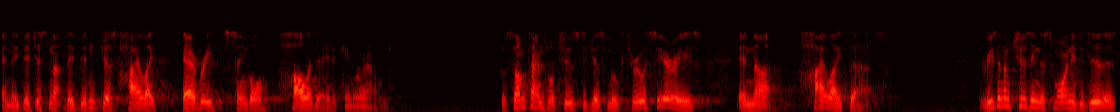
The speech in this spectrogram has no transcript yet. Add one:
and they, did just not, they didn't just highlight every single holiday that came around. So sometimes we'll choose to just move through a series and not highlight that. The reason I'm choosing this morning to do this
